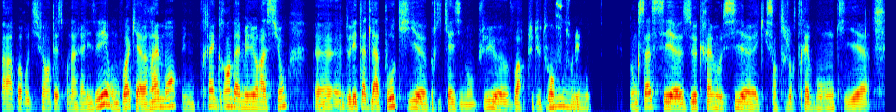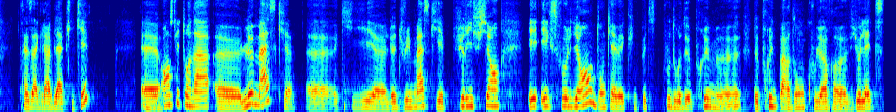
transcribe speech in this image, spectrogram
par rapport aux différents tests qu'on a réalisés, on voit qu'il y a vraiment une très grande amélioration euh, de l'état de la peau qui euh, brille quasiment plus, euh, voire plus du tout en fonction des mmh. peaux. Donc ça, c'est The Crème aussi qui sent toujours très bon, qui est très agréable à appliquer. Euh, mhm. ensuite, on a euh, le masque, euh, qui est le Dream Mask, qui est purifiant et exfoliant, donc avec une petite poudre de prune, de prune pardon, couleur violette,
